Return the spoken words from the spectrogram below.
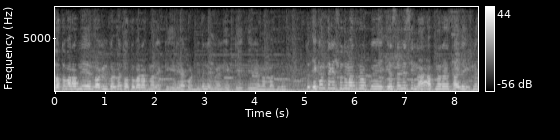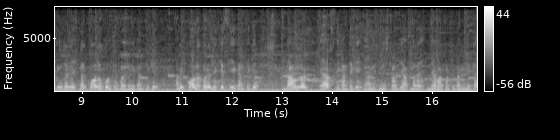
যতবার আপনি লগ ইন করবেন, ততবার আপনার একটি এরিয়া কোড দিবেন এবং একটি এরিয়া নাম্বার দিবেন। তো এখান থেকে শুধুমাত্র এস না, আপনারা চাইলে ইন্টারন্যাশনাল কলও করতে পারবেন এখান থেকে। আমি কলও করে দেখেছি এখান থেকে। ডাউনলোড অ্যাপস এখান থেকে ইনস্টল দিয়ে আপনারা ব্যবহার করতে পারেন এটা।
